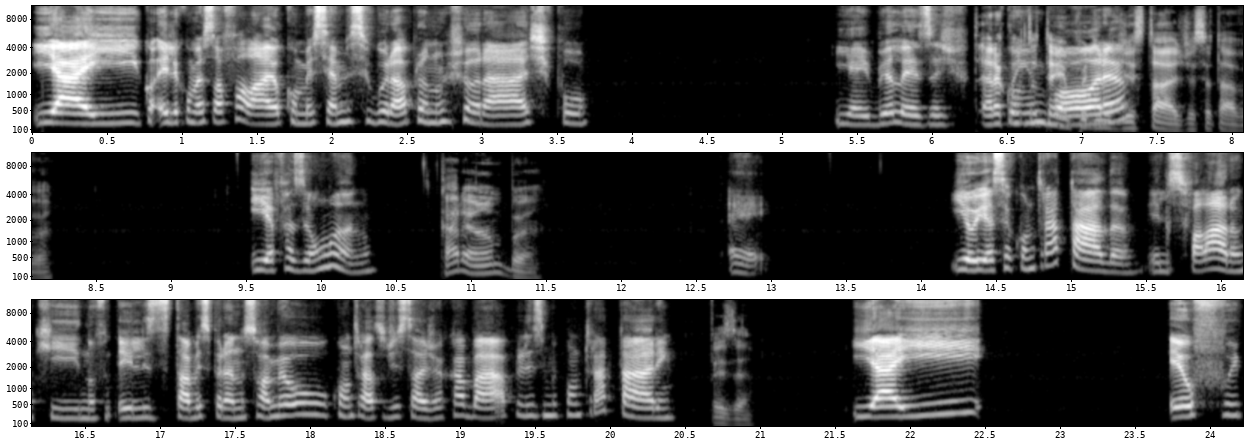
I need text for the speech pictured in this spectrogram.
E aí ele começou a falar, eu comecei a me segurar pra não chorar, tipo. E aí, beleza. Era quanto tempo embora. de, de estágio você tava? Ia fazer um ano. Caramba. É. E eu ia ser contratada. Eles falaram que no- eles estavam esperando só meu contrato de estágio acabar pra eles me contratarem. Pois é. E aí eu fui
